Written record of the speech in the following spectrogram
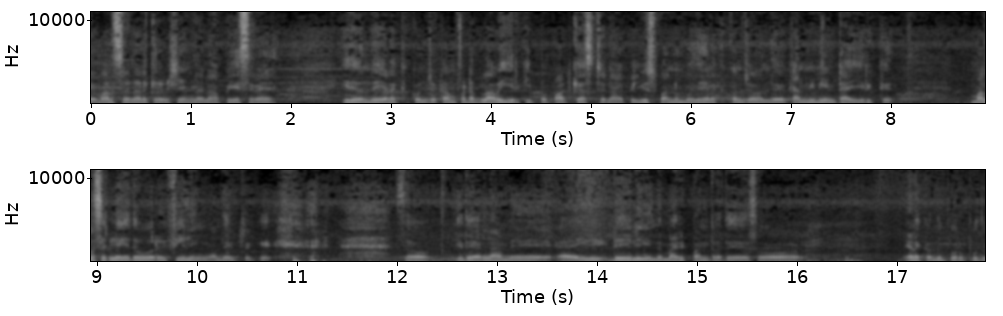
என் மனசில் நடக்கிற விஷயங்களை நான் பேசுகிறேன் இது வந்து எனக்கு கொஞ்சம் கம்ஃபர்டபுளாகவே இருக்குது இப்போ பாட்காஸ்ட்டு நான் இப்போ யூஸ் பண்ணும்போது எனக்கு கொஞ்சம் வந்து கன்வீனியண்ட்டாக இருக்குது மனசுக்குள்ளே ஏதோ ஒரு ஃபீலிங் வந்துகிட்ருக்கு ஸோ இது எல்லாமே இது டெய்லி இந்த மாதிரி பண்ணுறது ஸோ எனக்கு வந்து ஒரு புது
